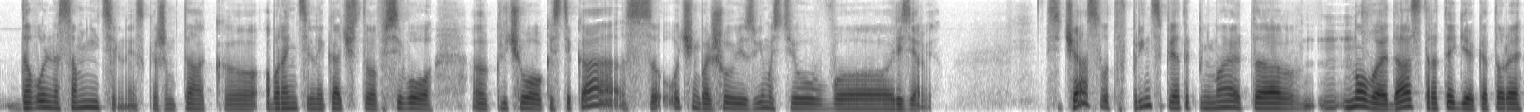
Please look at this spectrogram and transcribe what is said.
довольно сомнительные, скажем так, э, оборонительные качества всего э, ключевого костяка с очень большой уязвимостью в резерве. Сейчас вот, в принципе, я так понимаю, это новая да, стратегия, которая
